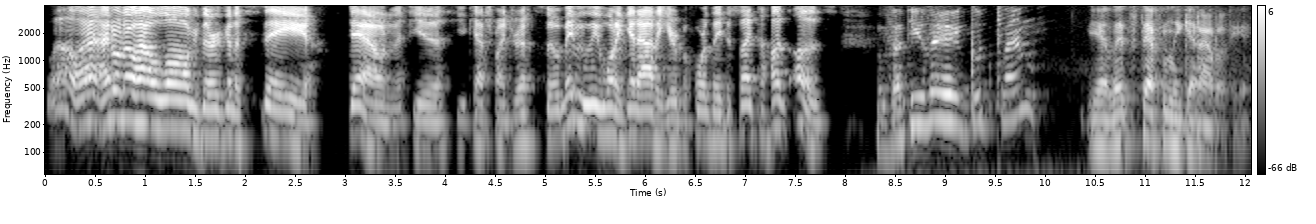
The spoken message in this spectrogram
well, I, I don't know how long they're gonna stay down. If you if you catch my drift, so maybe we want to get out of here before they decide to hunt us. That is a good plan. yeah, let's definitely get out of here.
